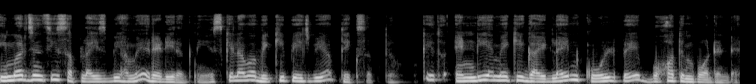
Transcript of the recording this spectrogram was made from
emergency supplies भी हमें रेडी रखनी है। इसके अलावा विकी पेज भी आप देख सकते हो। ओके तो एनडीएमए की गाइडलाइन कोल्ड पे बहुत इंपॉर्टेंट है।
